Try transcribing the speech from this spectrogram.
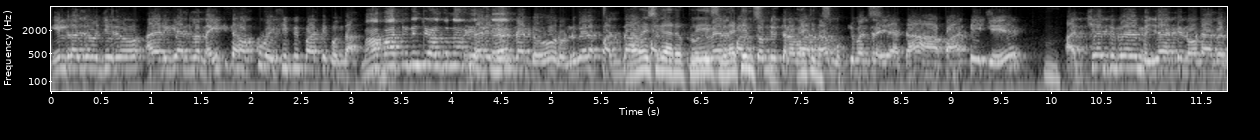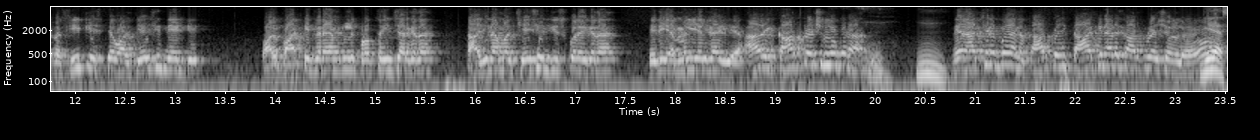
వీళ్ళు రాజీనామా చేయలేదు అని అడిగే అసలు నైతిక హక్కు వైసీపీ పార్టీకి ఉందా? మా పార్టీ నుంచి వెళ్తున్నారు రెండు వేల him తర్వాత. ముఖ్యమంత్రి అయ్యాక ఆ పార్టీకి అత్యధిక మెజారిటీ నూట యాభై ఒక్క సీట్లు ఇస్తే వాళ్ళు చేసింది ఏంటి? వాళ్ళు పార్టీ ఫిరాయింపుల్ని ప్రోత్సహించారు కదా. రాజీనామాలు చేసి తీసుకోలేదు కదా. ఇది ఎమ్మెల్యేలుగా కార్పొరేషన్లో కూడా. ఉమ్, నేను ఆశ్చర్యపోయాను. కార్పొరేషన్ కాకినాడ కార్పొరేషన్లో Yes.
